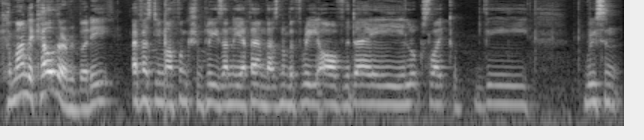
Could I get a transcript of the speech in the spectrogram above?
Commander Kelder, everybody. FSD malfunction, please, Andy FM. That's number three of the day. It looks like the recent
